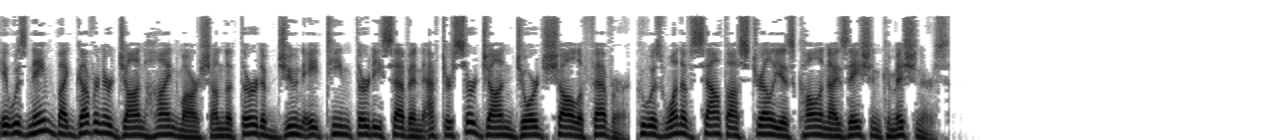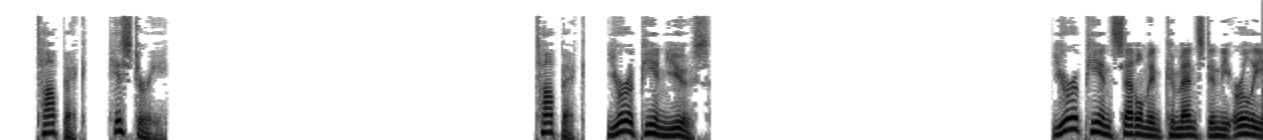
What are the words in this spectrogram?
It was named by Governor John Hindmarsh on 3 June 1837 after Sir John George Shaw Lefevre, who was one of South Australia's colonisation commissioners. History European use European settlement commenced in the early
